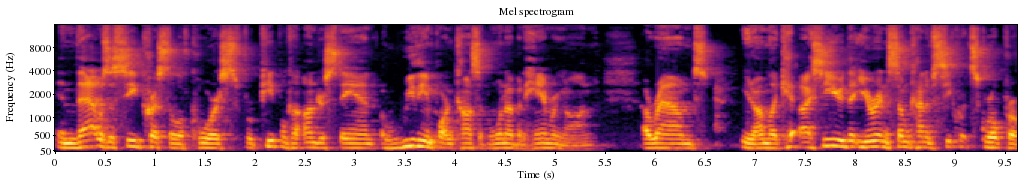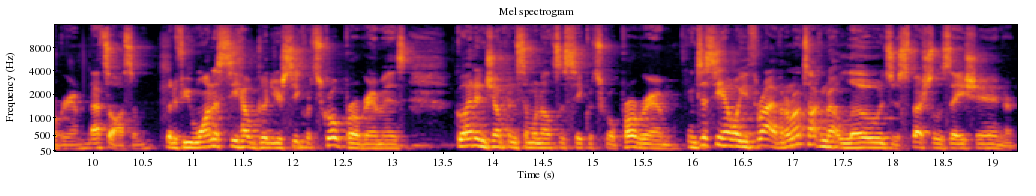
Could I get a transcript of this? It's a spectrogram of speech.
And that was a seed crystal, of course, for people to understand a really important concept, one I've been hammering on around, you know, I'm like, I see you that you're in some kind of secret scroll program. That's awesome. But if you want to see how good your secret scroll program is, go ahead and jump in someone else's Secret Scroll program and just see how well you thrive. And I'm not talking about loads or specialization or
